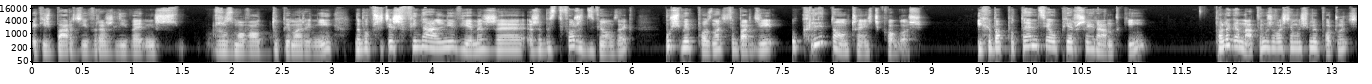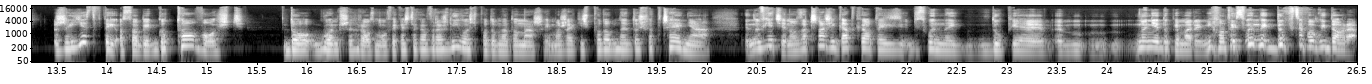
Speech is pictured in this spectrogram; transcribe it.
jakieś bardziej wrażliwe niż rozmowa o dupie Maryni, no bo przecież finalnie wiemy, że żeby stworzyć związek, musimy poznać tę bardziej ukrytą część kogoś. I chyba potencjał pierwszej randki polega na tym, że właśnie musimy poczuć, że jest w tej osobie gotowość do głębszych rozmów, jakaś taka wrażliwość podobna do naszej, może jakieś podobne doświadczenia. No wiecie, no zaczyna się gadka o tej słynnej dupie, no nie dupie Maryni, o tej słynnej dupce pomidora.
